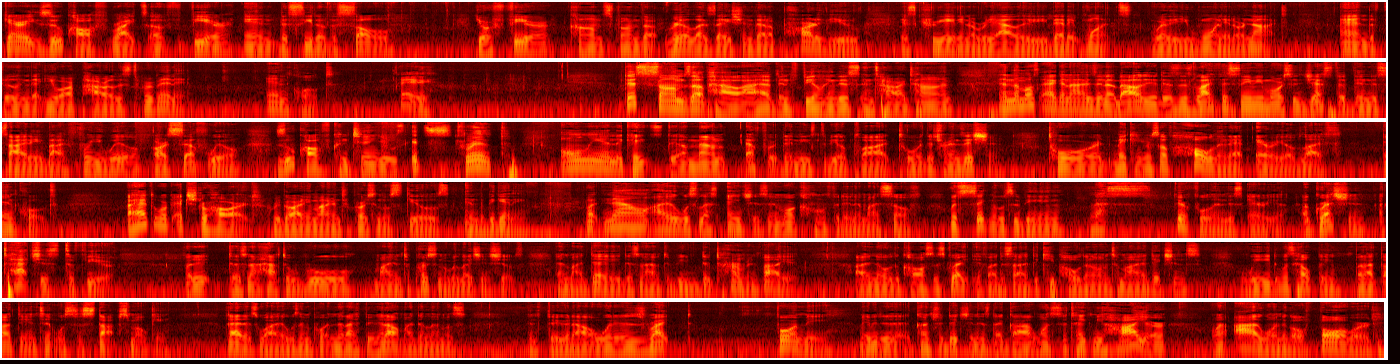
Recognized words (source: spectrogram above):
Gary Zukav writes of fear in The Seat of the Soul your fear comes from the realization that a part of you is creating a reality that it wants, whether you want it or not, and the feeling that you are powerless to prevent it. End quote. Hey. This sums up how I have been feeling this entire time. And the most agonizing about it is this life is seeming more suggestive than deciding by free will or self will. Zukav continues, its strength only indicates the amount of effort that needs to be applied toward the transition, toward making yourself whole in that area of life. End quote. I had to work extra hard regarding my interpersonal skills in the beginning, but now I was less anxious and more confident in myself, with signals of being less fearful in this area. Aggression attaches to fear, but it does not have to rule my interpersonal relationships, and my day does not have to be determined by it. I know the cost is great if I decide to keep holding on to my addictions. Weed was helping, but I thought the intent was to stop smoking. That is why it was important that I figured out my dilemmas and figured out what is right for me. Maybe the contradiction is that God wants to take me higher when I want to go forward.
